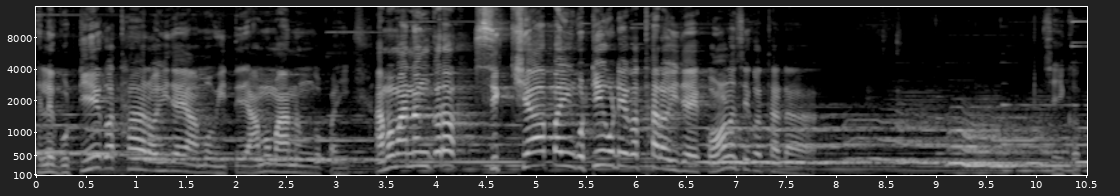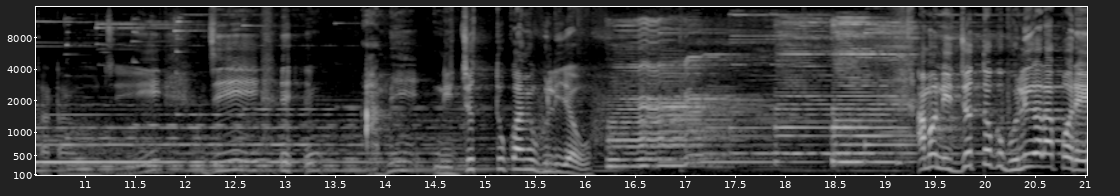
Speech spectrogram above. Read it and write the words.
ହେଲେ ଗୋଟିଏ କଥା ରହିଯାଏ ଆମ ଭିତରେ ଆମମାନଙ୍କ ପାଇଁ। ଆମମାନଙ୍କର ଶିକ୍ଷା ପାଇଁ ଗୋଟିଏ ଗୋଟିଏ କଥା ରହିଯାଏ। କ'ଣ ସେ କଥାଟା? ସେଇ କଥାଟା ହେଉଛି ଯେ ଏ, ଏ, ଆମେ ନିଜତ୍ୱକୁ ଆମେ ଭୁଲି ଯାଉ ଆମ ନିଜତ୍ୱକୁ ଭୁଲିଗଲା ପରେ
